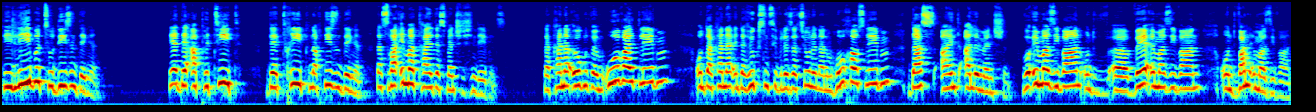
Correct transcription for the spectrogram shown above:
Die Liebe zu diesen Dingen. Ja, der Appetit, der Trieb nach diesen Dingen, das war immer Teil des menschlichen Lebens. Da kann er irgendwo im Urwald leben und da kann er in der höchsten Zivilisation in einem Hochhaus leben. Das eint alle Menschen, wo immer sie waren und äh, wer immer sie waren und wann immer sie waren.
